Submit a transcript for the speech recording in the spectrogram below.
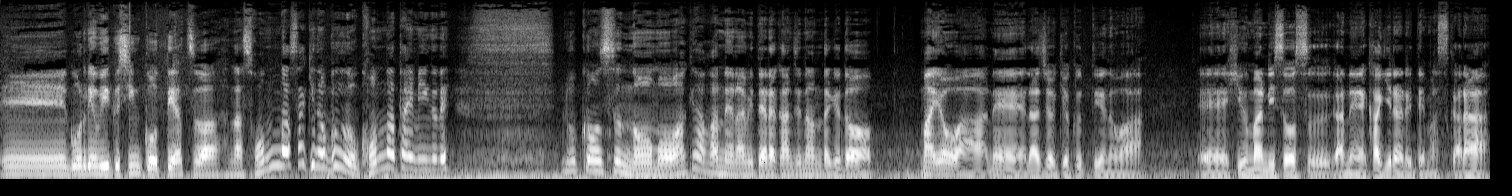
えー、ゴールデンウィーク進行ってやつは、な、そんな先の分をこんなタイミングで、録音すんの？もうわけわかんねえなみたいな感じなんだけど、まあ要はね、ラジオ局っていうのは、えーヒューマンリソースがね、限られてますから、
